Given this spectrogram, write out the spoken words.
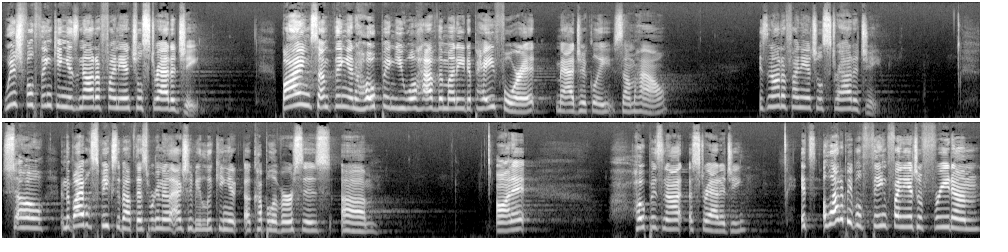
Wishful thinking is not a financial strategy. Buying something and hoping you will have the money to pay for it magically somehow is not a financial strategy. So, and the Bible speaks about this. We're going to actually be looking at a couple of verses um, on it. Hope is not a strategy. It's a lot of people think financial freedom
